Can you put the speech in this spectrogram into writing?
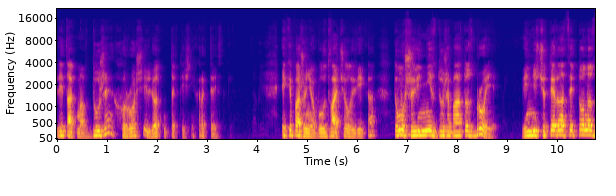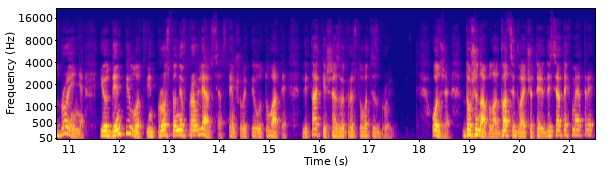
Літак мав дуже хороші льотно-тактичні характеристики. Екіпаж у нього був два чоловіка, тому що він ніс дуже багато зброї. Він ніс 14 тонн озброєння, і один пілот він просто не вправлявся з тим, щоб пілотувати літак і ще використовувати зброю. Отже, довжина була 22,4 метри,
